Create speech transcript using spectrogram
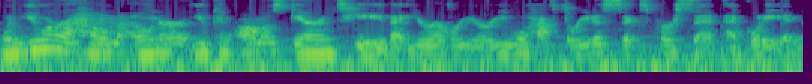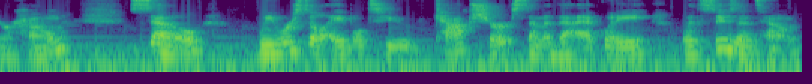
when you are a homeowner, you can almost guarantee that year over year you will have 3 to 6% equity in your home. So, we were still able to capture some of that equity with Susan's home.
